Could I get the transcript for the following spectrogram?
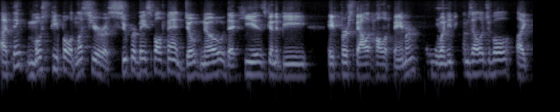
I think most people, unless you're a super baseball fan, don't know that he is going to be a first ballot Hall of Famer mm-hmm. when he becomes eligible. Like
